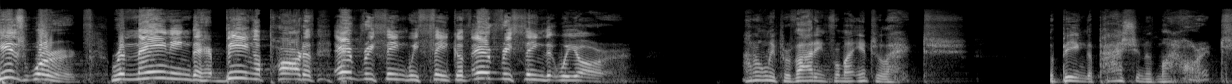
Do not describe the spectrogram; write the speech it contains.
His Word remaining there, being a part of everything we think, of everything that we are. Not only providing for my intellect, but being the passion of my heart.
